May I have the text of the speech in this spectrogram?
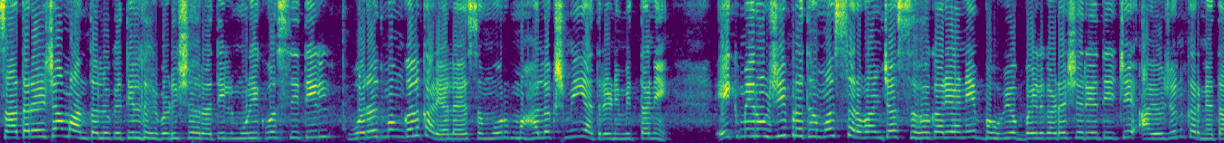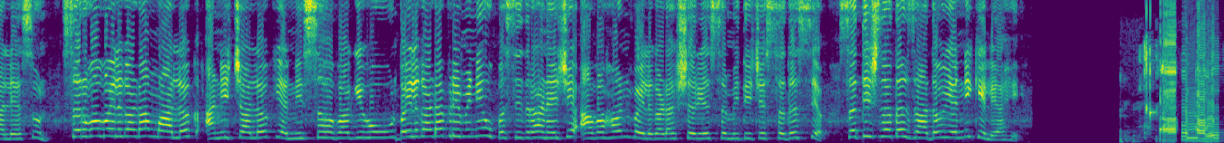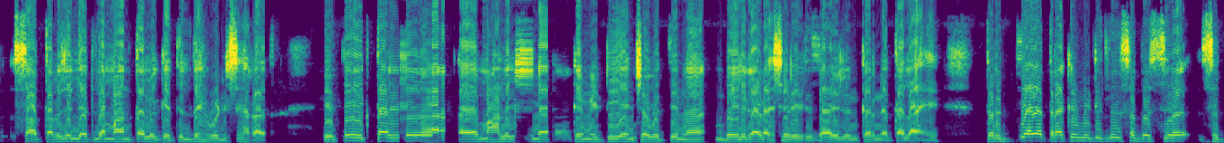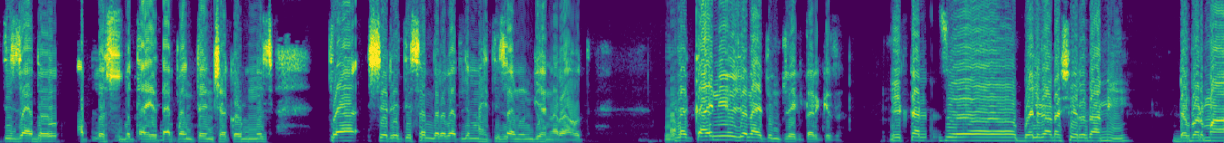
साताऱ्याच्या मान तालुक्यातील दहिवडी शहरातील मुळीक वस्तीतील वरदमंगल कार्यालयासमोर महालक्ष्मी यात्रेनिमित्ताने एक मे रोजी प्रथमच सर्वांच्या सहकार्याने भव्य बैलगाडा शर्यतीचे आयोजन करण्यात आले असून सर्व बैलगाडा मालक आणि चालक यांनी सहभागी होऊन बैलगाडा प्रेमींनी उपस्थित राहण्याचे आवाहन बैलगाडा शर्यत समितीचे सदस्य सतीशदादा जाधव यांनी केले आहे. सातारा जिल्ह्यातल्या मान तालुक्यातील दहिवडी शहरात. येथे एक तारखेला महालक्ष्मी कमिटी यांच्या वतीनं बैलगाडा शर्यतीचं आयोजन करण्यात आलं आहे. तर त्या यात्रा कमिटीतले सदस्य सतीश जाधव आपल्यासोबत आहेत. आपण त्यांच्याकडूनच त्या शर्यती संदर्भातली माहिती जाणून घेणार आहोत. मला काय नियोजन आहे तुमचं एक तारखेचं? एक तारखेचं बैलगाडा शर्यत आम्ही डबरमा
